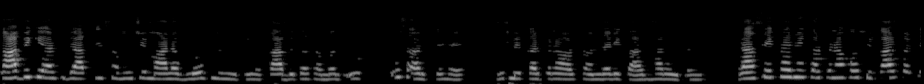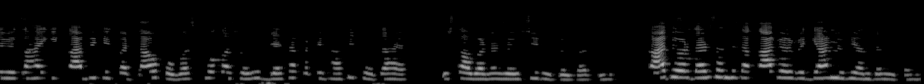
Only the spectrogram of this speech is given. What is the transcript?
काव्य की अर्थ व्याप्ति समूचे मानव लोक में होती है। काव्य का संबंध उस अर्थ है, जिसमें कल्पना और सौंदर्य का आधार होता है। राजशेखर ने कल्पना को स्वीकार करते हुए कहा कि काव्य के कर्ताओं को वस्तुओं का स्वरूप जैसा प्रतिभाषित होता है उसका वर्णन वे उसी रूप में करते हैं। काव्य और दर्शन तथा काव्य और विज्ञान में भी अंतर होता है।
